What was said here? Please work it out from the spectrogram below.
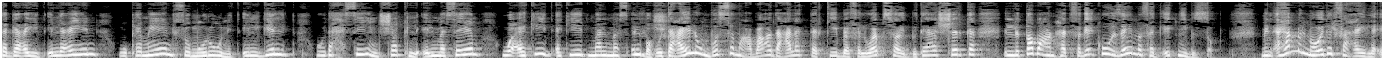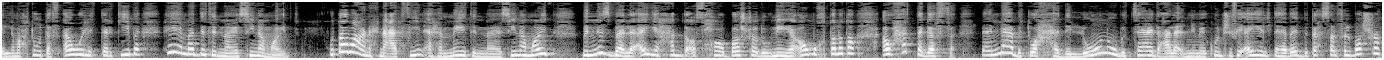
تجاعيد العين وكمان في مرونة الجلد وتحسين شكل المسام وأكيد أكيد ملمس البشره وتعالوا نبص مع بعض على التركيبة في ال website بتاع الشركة اللي طبعا هتفاجئكم زي ما فاجئتني بالظبط. من أهم المواد الفعالة اللي محطوطة في أول التركيبة هي مادة النياسيناميد. وطبعا إحنا عارفين أهمية النياسيناميد بالنسبة لأي حد أصحاب بشرة دهنية أو مختلطة أو حتى جافة لأنها بتوحد اللون وبتساعد على إن ما يكونش في أي التهابات بتحصل في البشرة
